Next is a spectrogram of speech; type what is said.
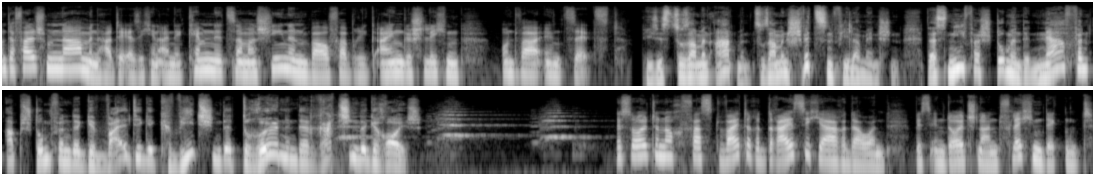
Unter falschem Namen hatte er sich in eine Chemnitzer Maschinenbaufabrik eingeschlichen und war entsetzt. Dieses Zusammenatmen, Zusammenschwitzen vieler Menschen, das nie verstummende, nervenabstumpfende, gewaltige, quietschende, dröhnende, ratschende Geräusch. Es sollte noch fast weitere 30 Jahre dauern, bis in Deutschland flächendeckend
